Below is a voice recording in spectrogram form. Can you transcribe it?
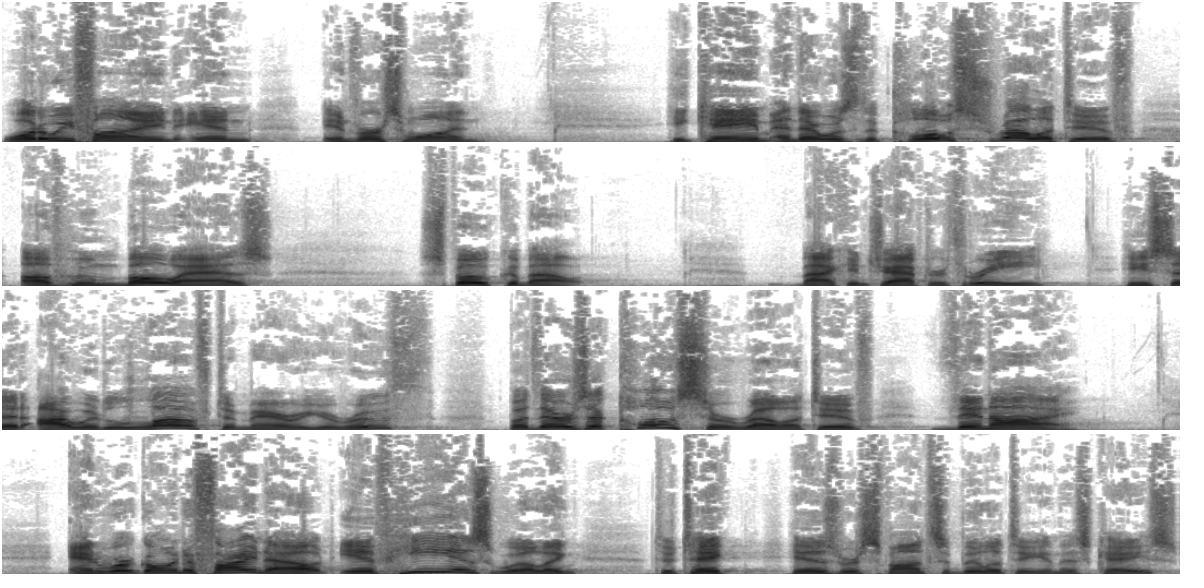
What do we find in, in verse 1? He came, and there was the close relative of whom Boaz spoke about. Back in chapter 3, he said, I would love to marry you, Ruth, but there's a closer relative than I. And we're going to find out if he is willing to take his responsibility in this case.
